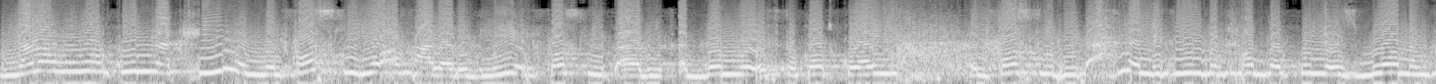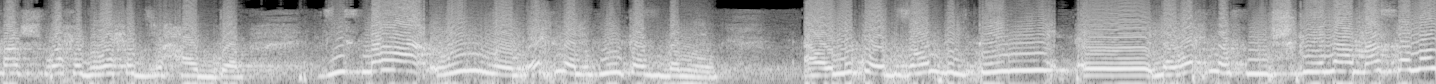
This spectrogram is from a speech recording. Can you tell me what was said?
إن أنا وهو نكون ناجحين إن الفصل يقف على رجليه الفصل يبقى بيتقدم له افتقاد كويس الفصل بيبقى إحنا الاثنين بنحضر كل أسبوع ما ينفعش واحد واحد يحضر. دي اسمها win win إحنا الاثنين كسبانين. أقول لكم example تاني آه لو إحنا في مشكلة مثلا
